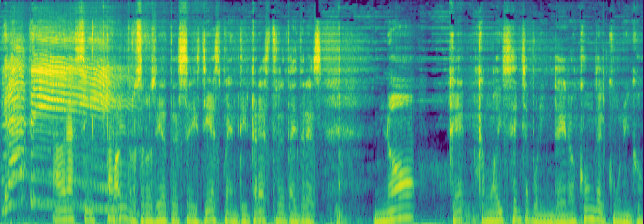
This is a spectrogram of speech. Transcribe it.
Gratis. Ahora sí. 407-610-2333 no, que, como dice el Chapulín, de no cunde el cúnico.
